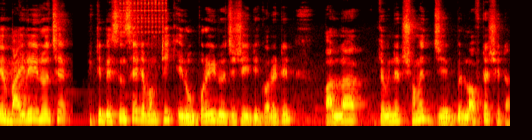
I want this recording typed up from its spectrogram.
এর বাইরেই রয়েছে একটি বেসিন সেট এবং ঠিক এর উপরেই রয়েছে সেই ডেকোরেটেড পাল্লা ক্যাবিনেট সমেত যে লফটা সেটা।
